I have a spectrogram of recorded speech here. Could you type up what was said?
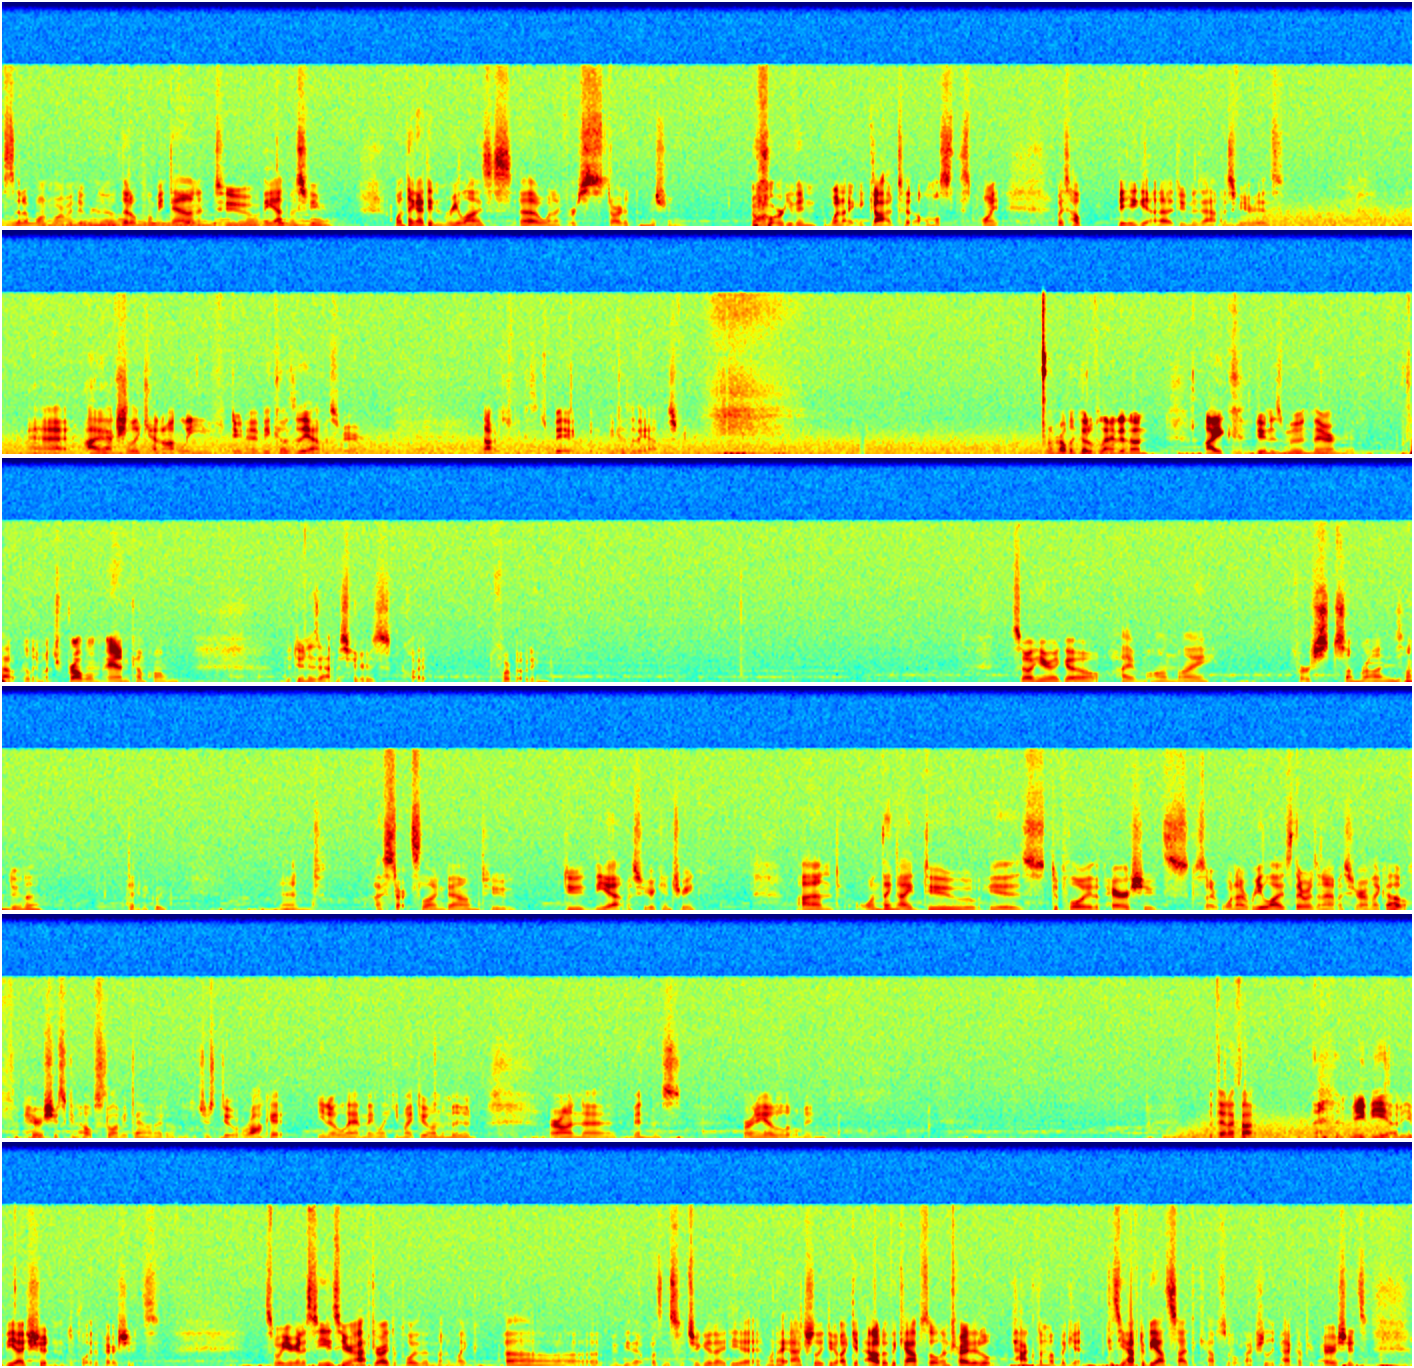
set up one more maneuver node that'll put me down into the atmosphere. One thing I didn't realize uh, when I first started the mission, or even when I got to almost this point, was how big uh, Duna's atmosphere is. Uh, I actually cannot leave Duna because of the atmosphere. Not just because it's big, but because of the atmosphere. I probably could have landed on Ike, Duna's moon there, without really much problem and come home. But Duna's atmosphere is quite foreboding. So here I go. I'm on my first sunrise on Duna, technically. And I start slowing down to do the atmospheric entry. And one thing I do is deploy the parachutes, because when I realized there was an atmosphere, I'm like, oh, the parachutes can help slow me down. I don't need to just do a rocket, you know, landing like you might do on the moon, or on uh, Minmus, or any other little moon. But then I thought, maybe, uh, maybe I shouldn't deploy the parachutes. So what you're going to see is here, after I deploy them, I'm like, uh, maybe that wasn't such a good idea. And what I actually do, I get out of the capsule and try to pack them up again. Because you have to be outside the capsule to actually pack up your parachutes.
